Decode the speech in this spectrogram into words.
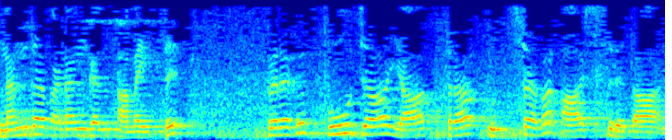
நந்தவனங்கள் அமைத்து பிறகு பூஜா யாத்ரா உற்சவ ஆசிரிதான்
